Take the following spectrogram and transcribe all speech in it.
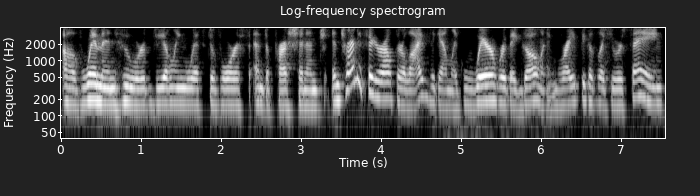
of women who were dealing with divorce and depression and, and trying to figure out their lives again. Like, where were they going? Right. Because, like you were saying,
